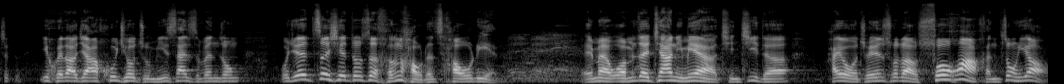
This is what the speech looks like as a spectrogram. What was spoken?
这个一回到家呼求主名三十分钟，我觉得这些都是很好的操练。哎们，我们在家里面啊，请记得，还有我昨天说到，说话很重要，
